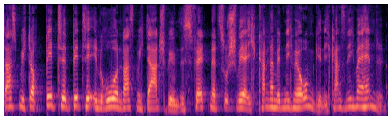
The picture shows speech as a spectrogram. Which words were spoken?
lasst mich doch bitte, bitte in Ruhe und lasst mich Dart spielen. Es fällt mir zu schwer, ich kann damit nicht mehr umgehen, ich kann es nicht mehr handeln.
